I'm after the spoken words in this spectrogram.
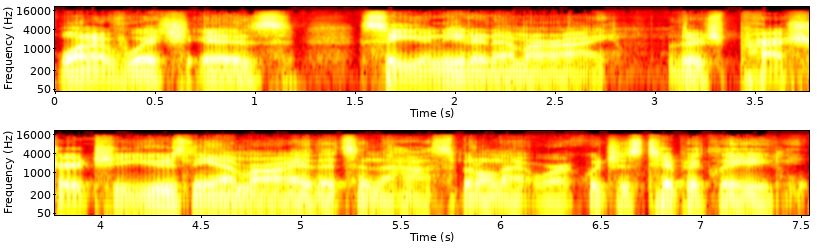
One of which is say you need an MRI. There's pressure to use the MRI that's in the hospital network, which is typically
